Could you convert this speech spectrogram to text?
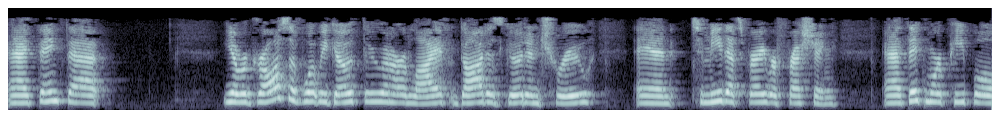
And I think that, you know, regardless of what we go through in our life, God is good and true. And to me, that's very refreshing. And I think more people,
